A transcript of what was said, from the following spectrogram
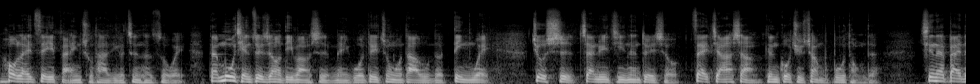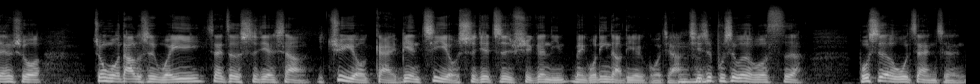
后来这也反映出他的一个政策作为，但目前最重要的地方是美国对中国大陆的定位，就是战略竞争对手，再加上跟过去算不不同的。现在拜登说，中国大陆是唯一在这个世界上具有改变既有世界秩序跟领美国领导地位的国家，其实不是俄罗斯啊，不是俄乌战争。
